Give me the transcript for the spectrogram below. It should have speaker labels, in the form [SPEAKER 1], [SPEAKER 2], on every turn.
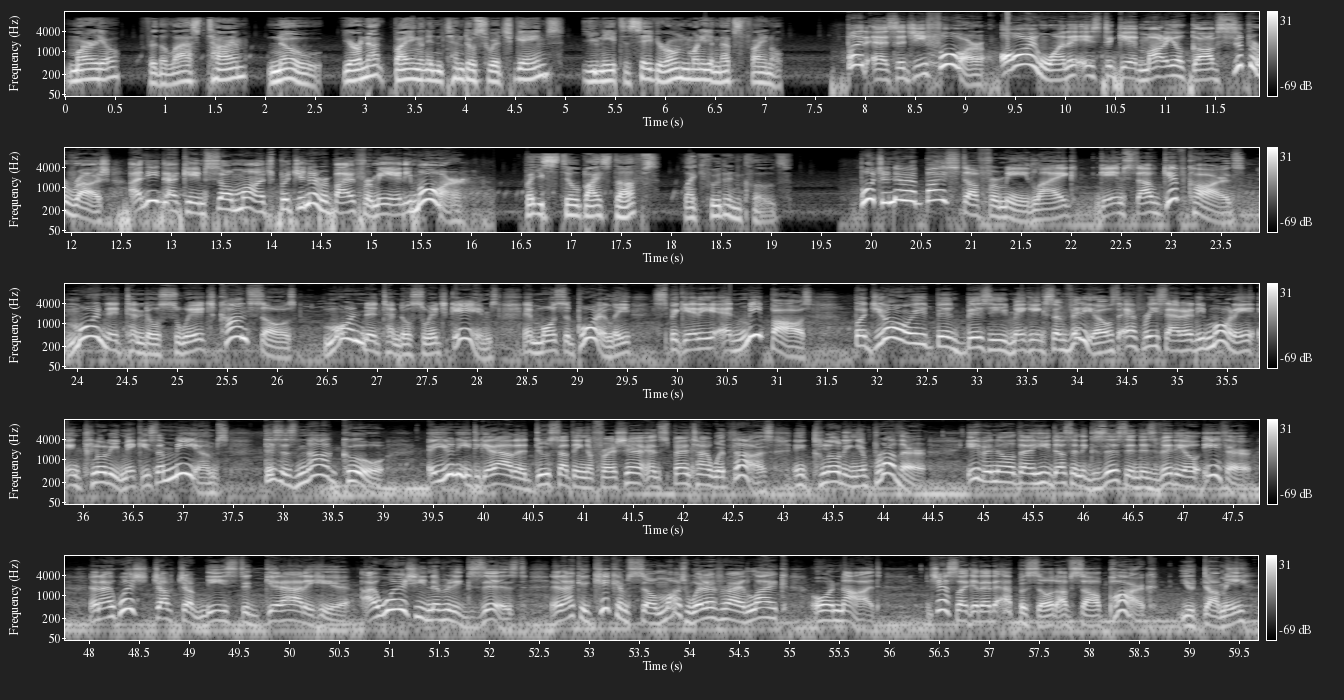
[SPEAKER 1] Mario, for the last time, no, you're not buying a Nintendo Switch games. You need to save your own money and that's final.
[SPEAKER 2] But SMG4, all I wanted is to get Mario Golf Super Rush. I need that game so much, but you never buy it for me anymore.
[SPEAKER 1] But you still buy stuffs, like food and clothes.
[SPEAKER 2] But you never buy stuff for me, like GameStop gift cards, more Nintendo Switch consoles, more Nintendo Switch games, and most importantly, spaghetti and meatballs. But you've always been busy making some videos every Saturday morning, including making some memes. This is not cool. And you need to get out and do something in fresh air and spend time with us, including your brother. Even though that he doesn't exist in this video either. And I wish Jup Jup needs to get out of here. I wish he never exists, and I could kick him so much whatever I like or not. Just like in an episode of South Park, you dummy.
